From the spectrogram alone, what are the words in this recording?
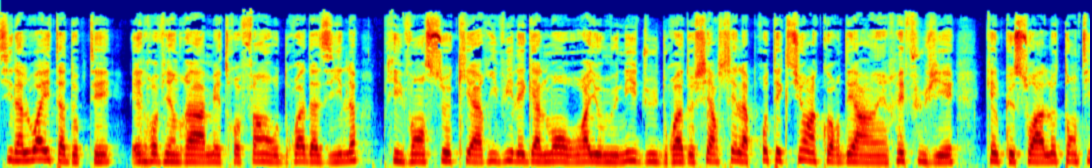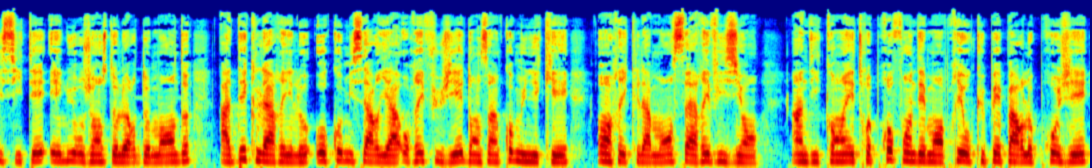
Si la loi est adoptée, elle reviendra à mettre fin au droit d'asile, privant ceux qui arrivent illégalement au Royaume-Uni du droit de chercher la protection accordée à un réfugié, quelle que soit l'authenticité et l'urgence de leur demande, a déclaré le Haut Commissariat aux réfugiés dans un communiqué en réclamant sa révision, indiquant être profondément préoccupé par le projet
